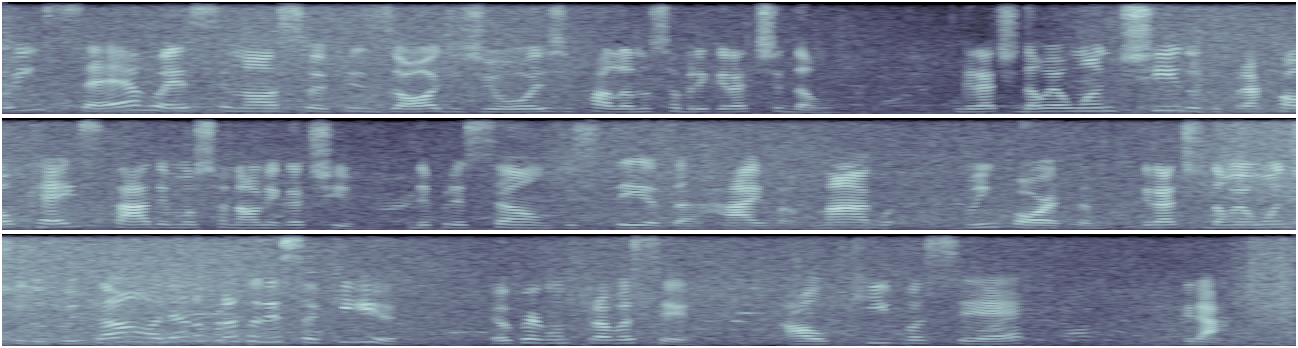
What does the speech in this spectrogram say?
Eu encerro esse nosso episódio de hoje falando sobre gratidão. Gratidão é um antídoto para qualquer estado emocional negativo. Depressão, tristeza, raiva, mágoa, não importa. Gratidão é um antídoto. Então, olhando para tudo isso aqui, eu pergunto para você: ao que você é grato?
